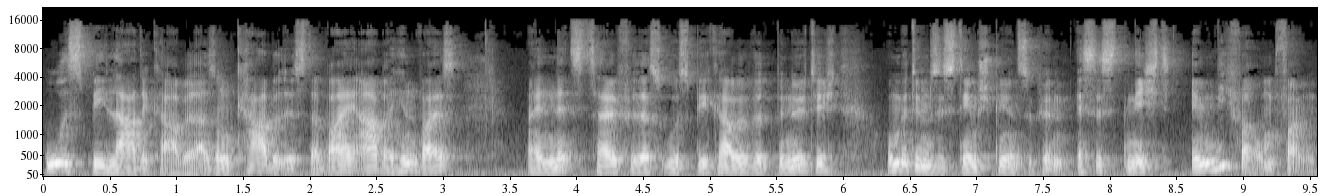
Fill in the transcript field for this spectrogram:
USB-Ladekabel. Also ein Kabel ist dabei, aber Hinweis, ein Netzteil für das USB-Kabel wird benötigt, um mit dem System spielen zu können. Es ist nicht im Lieferumfang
